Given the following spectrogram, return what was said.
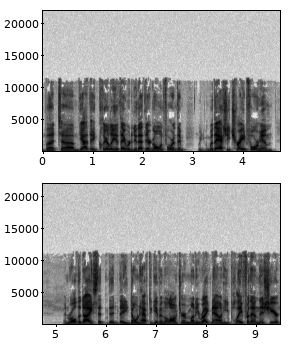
But um, yeah, they, clearly, if they were to do that, they're going for it. They, would they actually trade for him and roll the dice that, that they don't have to give him the long term money right now, and he play for them this year?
